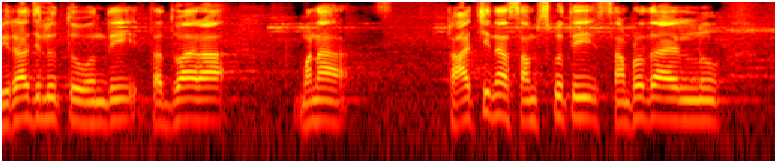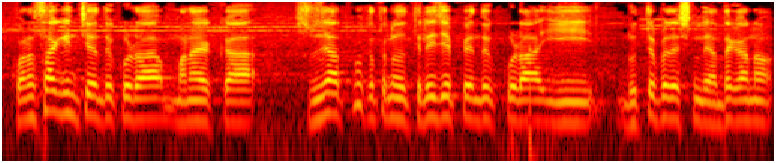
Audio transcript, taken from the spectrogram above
విరాజిల్లుతూ ఉంది. తద్వారా మన ప్రాచీన సంస్కృతి సంప్రదాయాలను కొనసాగించేందుకు కూడా మన యొక్క సృజనాత్మకతను తెలియజెప్పేందుకు కూడా ఈ నృత్య ప్రదర్శనలు ఎంతగానో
